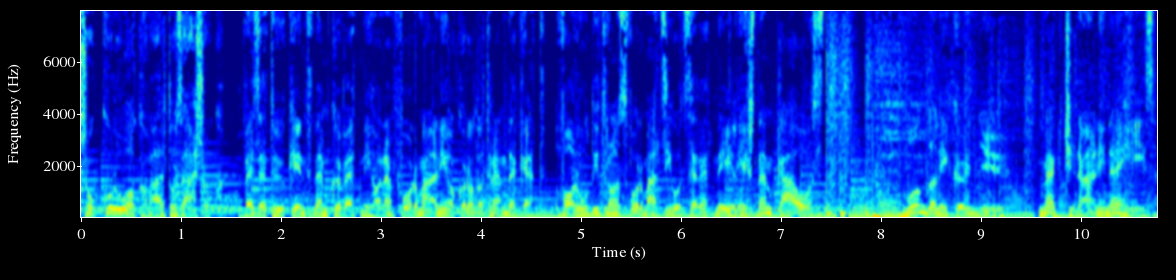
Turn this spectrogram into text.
Sokkolóak a változások? Vezetőként nem követni, hanem formálni akarod a trendeket? Valódi transformációt szeretnél, és nem káoszt? Mondani könnyű, megcsinálni nehéz.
